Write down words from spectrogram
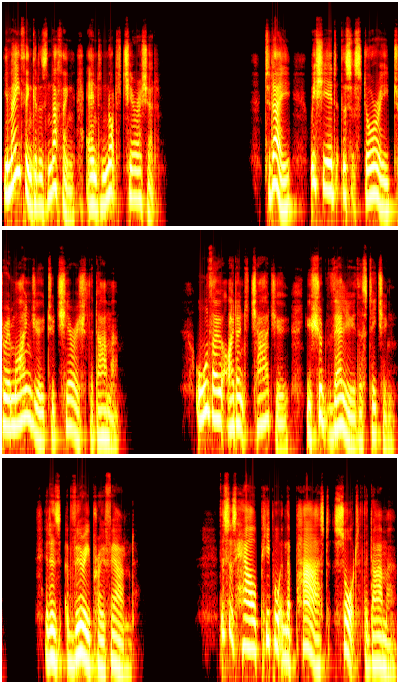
you may think it is nothing and not cherish it. Today, we shared this story to remind you to cherish the Dharma. Although I don't charge you, you should value this teaching. It is very profound. This is how people in the past sought the Dharma.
